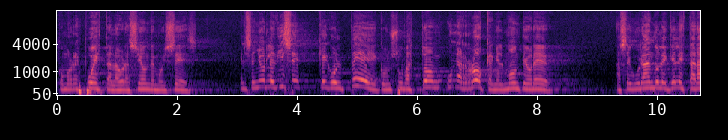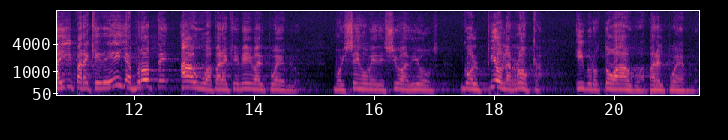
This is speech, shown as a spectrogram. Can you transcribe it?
Como respuesta a la oración de Moisés, el Señor le dice que golpee con su bastón una roca en el monte Oreb, asegurándole que Él estará ahí para que de ella brote agua para que beba el pueblo. Moisés obedeció a Dios, golpeó la roca y brotó agua para el pueblo.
